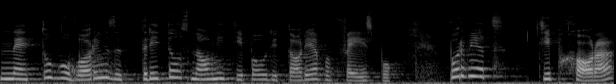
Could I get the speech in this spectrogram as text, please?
Не, тук говорим за трите основни типа аудитория във Фейсбук. Първият тип хора,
